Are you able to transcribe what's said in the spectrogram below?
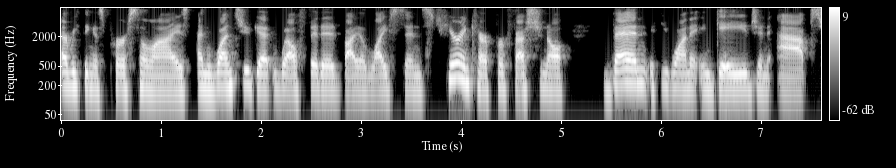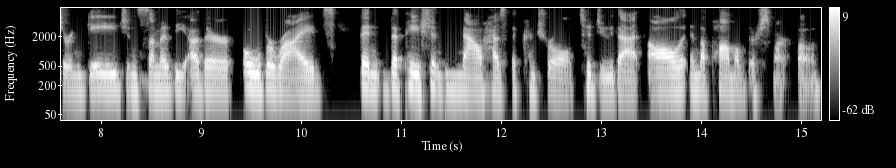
everything is personalized. And once you get well fitted by a licensed hearing care professional, then if you want to engage in apps or engage in some of the other overrides, then the patient now has the control to do that all in the palm of their smartphone.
